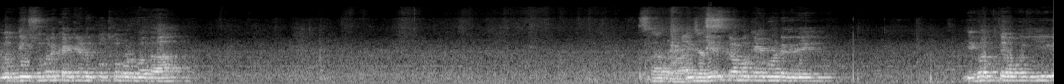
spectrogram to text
ಇವತ್ತು ನೀವು ಸುಮ್ಮನೆ ಕೈ ಕೆಡ ಕೂತ್ಕೊಂಡ್ಬಿಡ್ಬೋದಾ ಸರ್ ಏನ್ ಕ್ರಮ ಕೈಗೊಂಡಿದ್ರಿ? ಇವತ್ತೇ ಹೋಗಿ, ಈಗ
